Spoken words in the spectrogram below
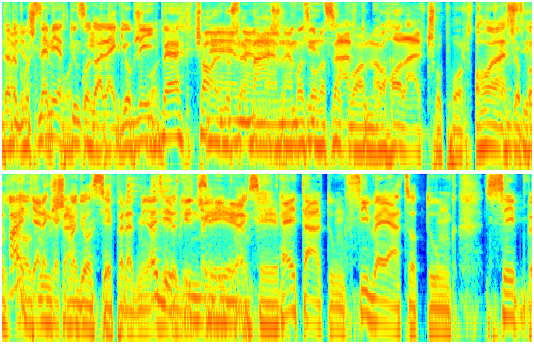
nagyon most nem értünk oda a legjobb négybe, Sajnos Nem, nem, nem, az olaszok vannak. a halálcsoport. A halálcsoport. A gyerekek nagyon szép eredmény. azért Egyébként meg. Helytáltunk, szíve játszottunk, szép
